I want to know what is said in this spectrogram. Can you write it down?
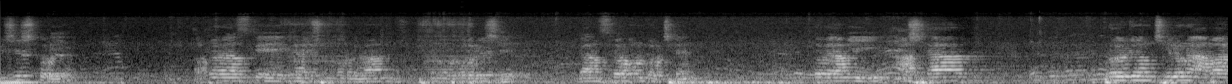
বিশেষ করে আপনারা আজকে এখানে সুন্দর গান, সুন্দর পরিবেশে গান শ্রবণ করছেন। তবে আমি আসার প্রয়োজন ছিল না, আবার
